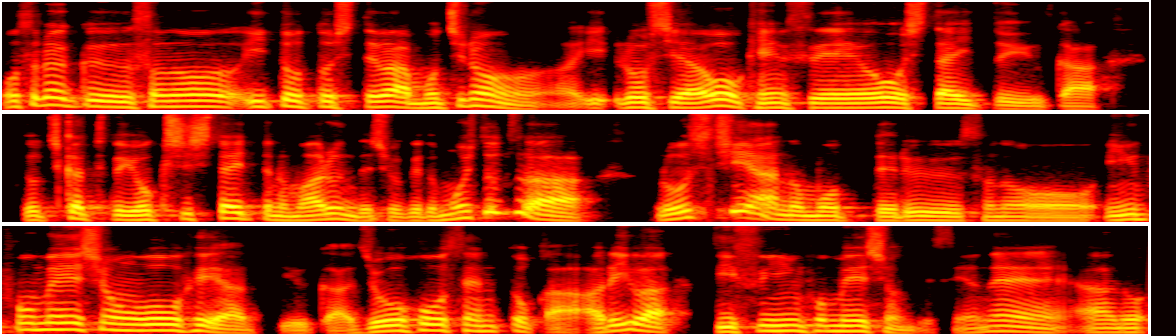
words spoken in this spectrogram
おそらくその意図としてはもちろんロシアを牽制をしたいというかどっちかというと抑止したいっていうのもあるんでしょうけどもう一つはロシアの持ってるその information warfare っていうか情報戦とかあるいは disinformation ですよね。あの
